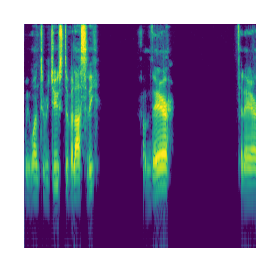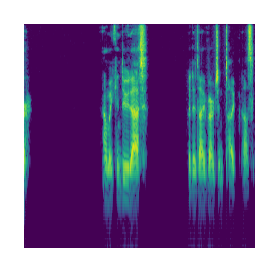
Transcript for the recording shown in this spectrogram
we want to reduce the velocity from there to there and we can do that with a divergent type nozzle.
